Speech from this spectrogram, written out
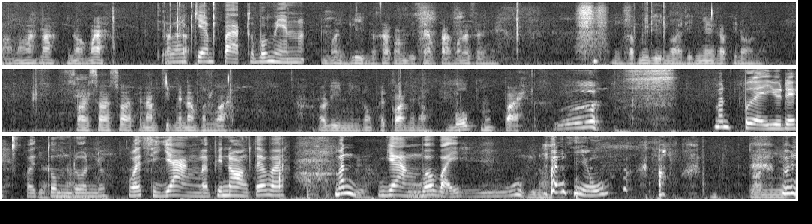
มามามามาพี่น้องมา แต่ว่าแก้มปากกับบ่แม่นอะไม่ลินกับข้าวมันจะแซมปากมันอะไรเนี่ยนี่ครับไม่ลินหน่อยลินง่ายครับพี่น้องเนี่ยซอยซอยซอยไปน้ำกินไปน้ำผลว่าเอาลินนี้ลงไปก่อนพี่น้องบุ๊บลงไปเออมันเปื่อยอยู่เด้ข่อยต้มโดนอยู่ว่าสิย่างแหล้วพี่น้องแต่ว่า มันย่างบ่ไหวโอ้พี่น้องมันหิวตอนนี้มัน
